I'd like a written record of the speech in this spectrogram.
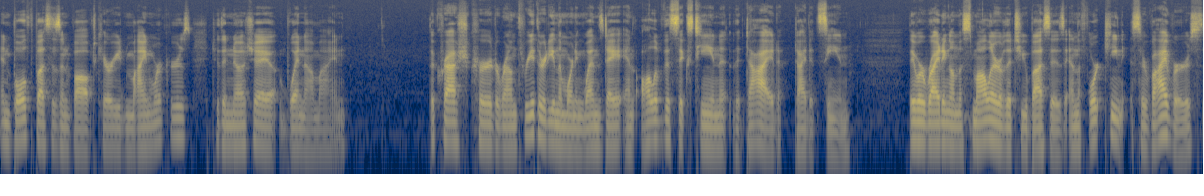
and both buses involved carried mine workers to the Noche Buena mine. The crash occurred around 3:30 in the morning Wednesday, and all of the 16 that died died at scene. They were riding on the smaller of the two buses, and the 14 survivors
